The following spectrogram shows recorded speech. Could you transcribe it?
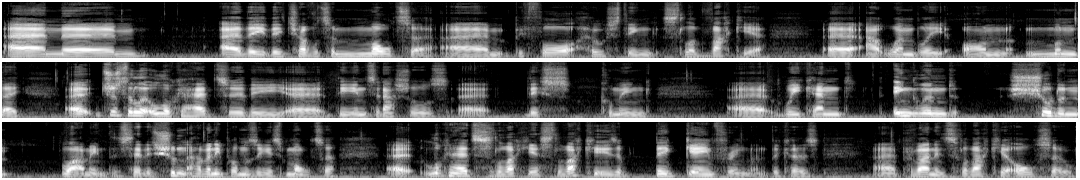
and um, uh, they they travelled to Malta um, before hosting Slovakia uh, at Wembley on Monday. Uh, just a little look ahead to the uh, the internationals uh, this coming uh, weekend. England shouldn't. Well, I mean, they say they shouldn't have any problems against Malta. looking ahead to Slovakia, Slovakia is a big game for England because providing Slovakia also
